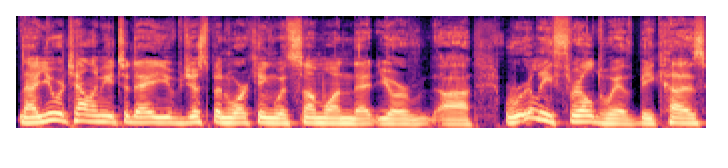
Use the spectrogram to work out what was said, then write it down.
Now, you were telling me today you've just been working with someone that you're uh, really thrilled with because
